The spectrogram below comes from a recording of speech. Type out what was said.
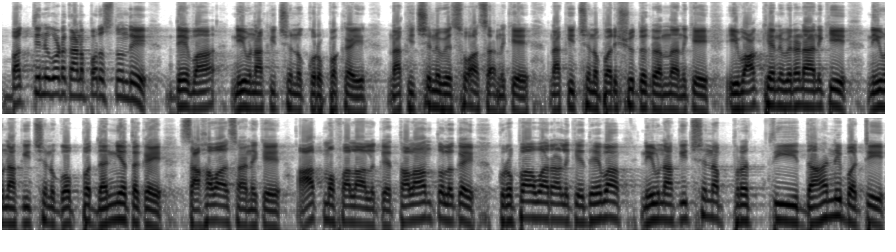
భక్తిని కూడా కనపరుస్తుంది. దేవా నీవు నాకు ఇచ్చిన కృపకై నాకు ఇచ్చిన విశ్వాసానికి నాకు ఇచ్చిన పరిశుద్ధ గ్రంథానికి ఈ వాక్యాన్ని వినడానికి నీవు నాకు ఇచ్చిన గొప్ప ధన్యతకై సహవాసానికై ఆత్మఫలాలకై తలాంతులకై కృపావరాలకే దేవా నీవు నాకు ఇచ్చిన ప్రతి దాన్ని బట్టి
